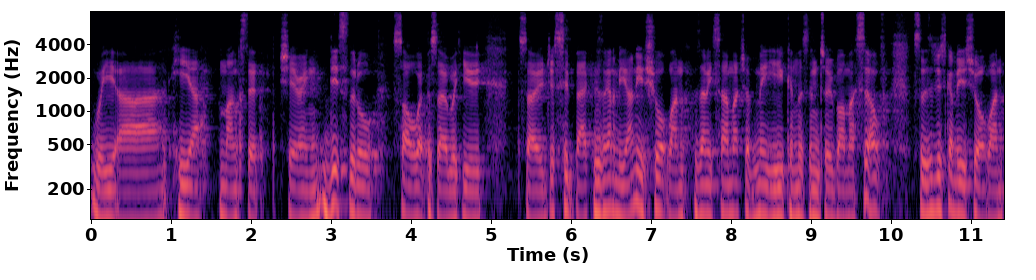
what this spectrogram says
we are here amongst it, sharing this little solo episode with you. So just sit back. This is going to be only a short one. There's only so much of me you can listen to by myself. So this is just going to be a short one,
